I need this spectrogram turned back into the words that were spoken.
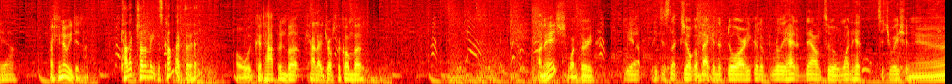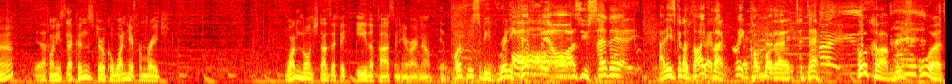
Yeah. Actually, no, he didn't. Kalak trying to make this comeback though. Oh, it could happen, but Kalak drops the combo. Punish? 1 3. Yeah, he just let Joka back in the door. He could have really had it down to a one hit situation. Yeah. Yeah. 20 seconds. Joka, one hit from Rage. One launch does it for either person here right now. Yeah, both needs to be really careful. Oh, oh as you said it, and he's gonna die for that great combo there into death. Joka moves forward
